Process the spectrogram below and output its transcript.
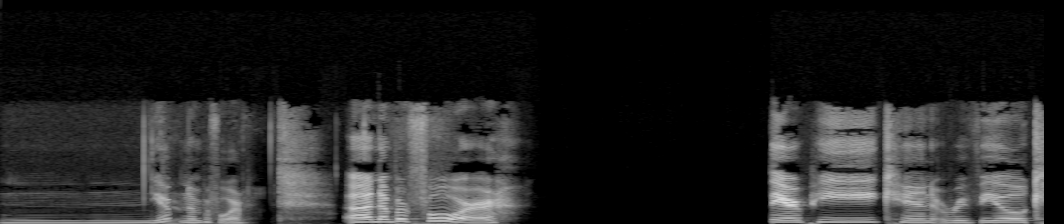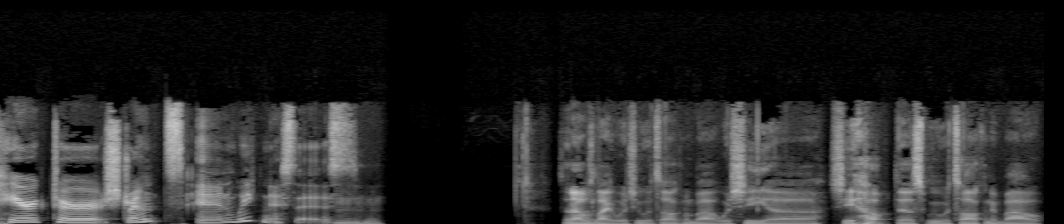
Mm, yep, Yep. number four. Uh number four. Therapy can reveal character strengths and weaknesses. Mhm. So that was like what you were talking about. Where she uh she helped us. We were talking about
